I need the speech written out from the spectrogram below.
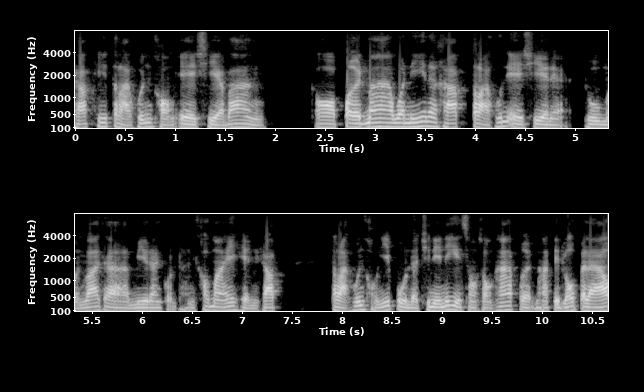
ครับที่ตลาดหุ้นของเอเชียบ้าง ก็เปิดมาวันนี้นะครับ ตลาดหุ้นเอเชียเนี่ยดูเหมือนว่าจะมีแรงกดดันเข้ามาให้เห็นครับ ตลาดหุ้นของญี่ปุ่นดัชนีนิกเกอิ225 เปิดมาติดลบไปแล้ว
